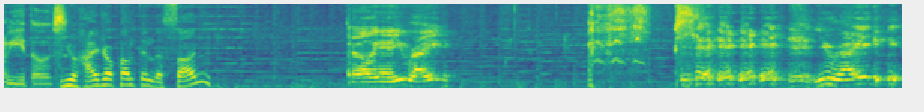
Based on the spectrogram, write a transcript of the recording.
We eat those. You hydro pumped in the sun? oh yeah, you right. you right.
